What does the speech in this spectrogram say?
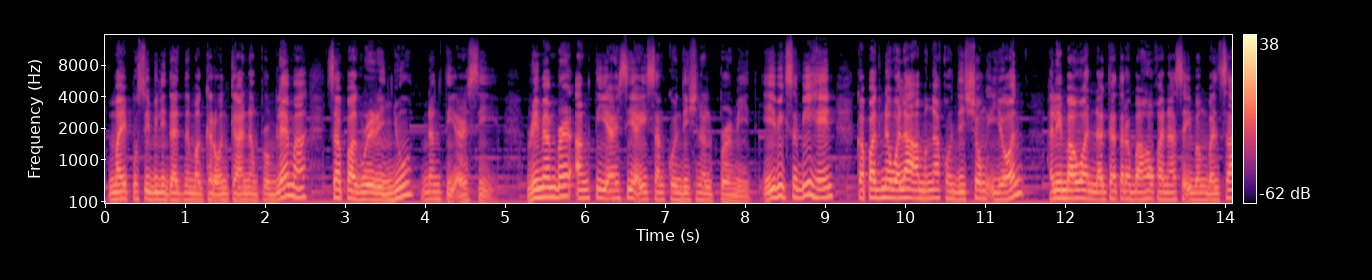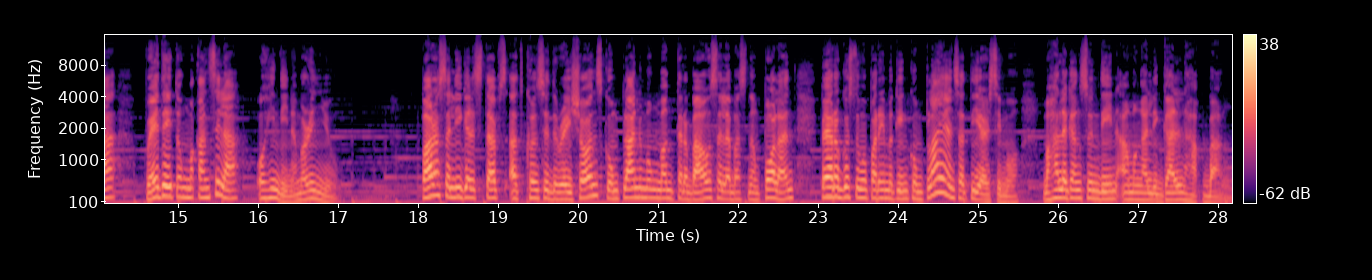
may posibilidad na magkaroon ka ng problema sa pagre-renew ng TRC. Remember, ang TRC ay isang conditional permit. Ibig sabihin, kapag nawala ang mga kondisyong iyon, halimbawa nagtatrabaho ka na sa ibang bansa, pwede itong makansela o hindi na ma-renew. Para sa legal steps at considerations, kung plano mong magtrabaho sa labas ng Poland pero gusto mo pa rin maging compliant sa TRC mo, mahalagang sundin ang mga legal na hakbang.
